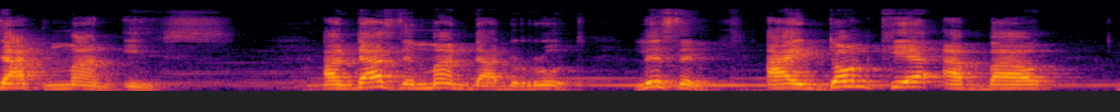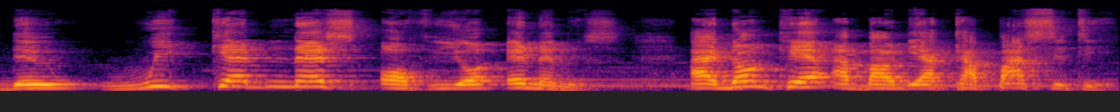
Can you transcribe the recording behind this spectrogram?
that man is. And that's the man that wrote. Listen, I don't care about the wickedness of your enemies. I don't care about their capacity.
